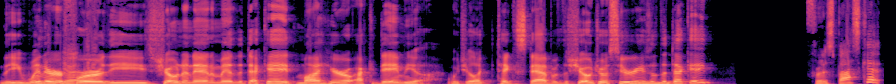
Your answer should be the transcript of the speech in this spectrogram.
the winner Yeah. for the shonen anime of the decade, My Hero Academia. Would you like to take a stab of the shojo series of the decade? Fruits Basket.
